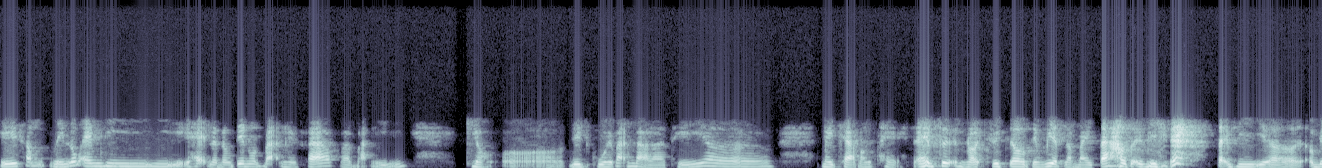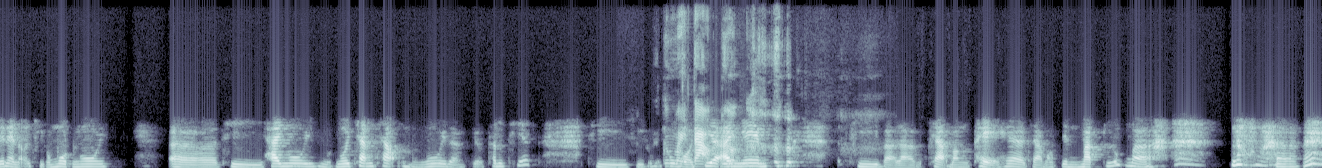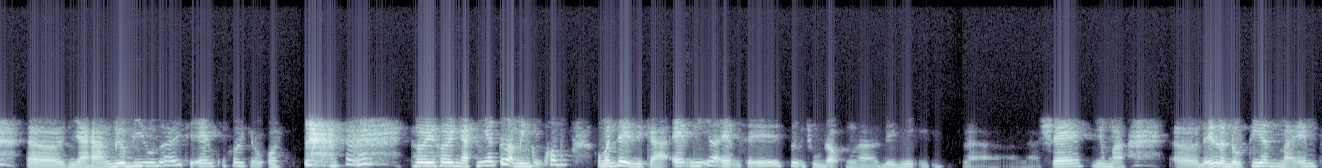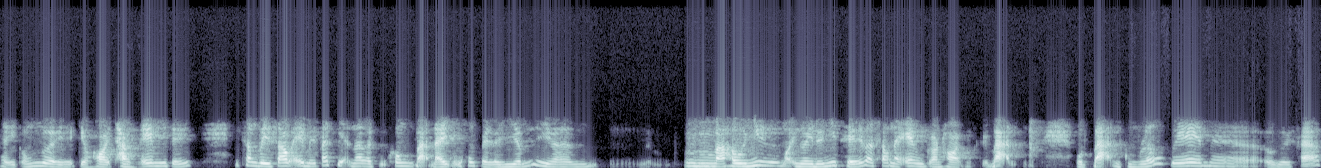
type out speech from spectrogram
Thế xong đến lúc em đi hẹn lần đầu tiên một bạn người Pháp và bạn ấy, kiểu, ờ, đến cuối bạn bảo là "Thế, ơ, mày trả bằng thẻ?" Em sẽ nói ra bằng tiếng Việt là "Mày tao" tại vì tại vì, ờ, ở bên này nó chỉ có một ngôi, ờ, thì hai ngôi, một ngôi trang trọng, một ngôi là, kiểu, thân thiết, thì thì cũng không có chia được. anh em. Thì bảo là trả bằng thẻ hay là trả bằng tiền mặt lúc mà lúc mà, ờ, nhà hàng đưa bill ra ấy, thì em cũng hơi, kiểu, ôi, hơi hơi ngạc nhiên. Tức là mình cũng không có vấn đề gì cả, em nghĩ là em sẽ tự chủ động là đề nghị là là share, nhưng mà, uh, đấy là lần đầu tiên mà em thấy có người, kiểu, hỏi thẳng em như thế. Xong về sau em mới phát hiện ra là cũng không bạn đấy cũng không phải là hiếm gì mà mà hầu như mọi người đều như thế. Và sau này em còn hỏi một cái bạn một bạn cùng lớp với em, ờ, ở người Pháp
